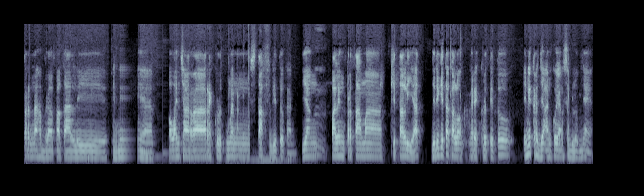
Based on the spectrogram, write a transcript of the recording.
pernah berapa kali ini ya wawancara rekrutmen staff gitu kan yang Hmm. paling pertama kita lihat jadi kita kalau ngerekrut itu ini kerjaanku yang sebelumnya ya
